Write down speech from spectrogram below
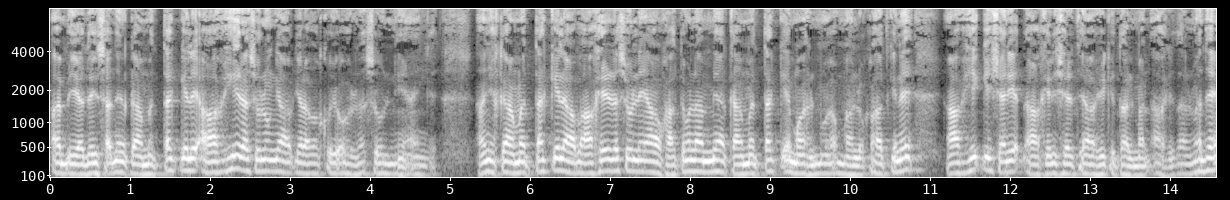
اب ید صدر قیامت تک کے لیے آپ ہی رسول ہوں گے آپ کے علاوہ کوئی اور رسول نہیں آئیں گے۔ ہاں جی قیامت تک کے لیے آپ آخری رسول ہیں آپ خاتم الانبیاء، قیامت تک کے معلومات کے لیے آپ ہی کی شریعت، آخری شرط آپ ہی کی تعلیمات آخری تعلیمات ہے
